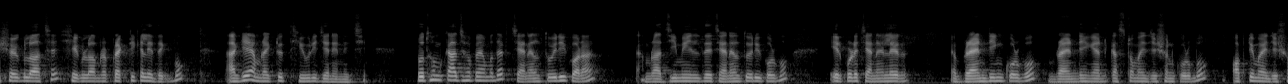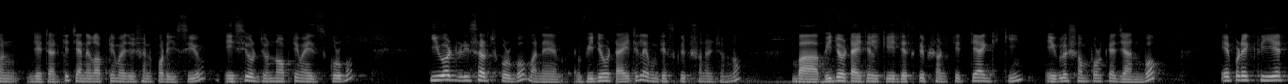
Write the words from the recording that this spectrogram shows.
বিষয়গুলো আছে, সেগুলো আমরা প্র্যাকটিক্যালি দেখব। আগে আমরা একটু থিওরি জেনে নিচ্ছি। প্রথম কাজ হবে আমাদের চ্যানেল তৈরি করা। আমরা জিমেইল দিয়ে চ্যানেল তৈরি করব। এরপরে চ্যানেলের ব্র্যান্ডিং করব। ব্র্যান্ডিং অ্যান্ড কাস্টমাইজেশন করব। অপটিমাইজেশন যেটা আর কি চ্যানেল অপটিমাইজেশন ফর এসিও এসিওর জন্য অপটিমাইজ করব। কিওয়ার্ড রিসার্চ করব মানে ভিডিও টাইটেল এবং ডেসক্রিপশনের জন্য। বা ভিডিও টাইটেল কি ডেসক্রিপশন কি ট্যাগ কি, এগুলো সম্পর্কে জানব। এরপরে create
